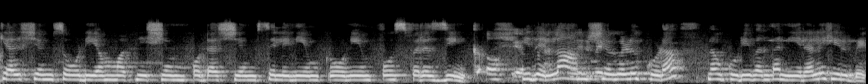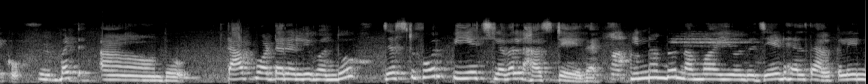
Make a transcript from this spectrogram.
Calcium sodium magnesium potassium selenium chromium phosphorus zinc ಇದೆಲ್ಲ ಅಂಶಗಳು ಕೂಡ ನಾವು ಕುಡಿಯುವಂತ ನೀರಲ್ಲಿ ಇರಬೇಕು. ಬಟ್ ಒಂದು ಟ್ಯಾಪ್ ವಾಟರ್ ಅಲ್ಲಿ ಬಂದು just for P H level ಅಷ್ಟೇ ಇದೆ. ಇನ್ನೊಂದು ನಮ್ಮ ಈ ಒಂದು jade health alkaline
